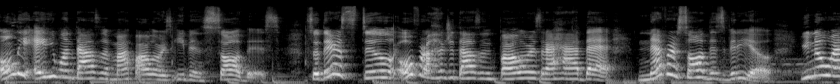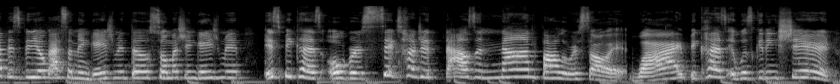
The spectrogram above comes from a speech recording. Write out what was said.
only 81,000 of my followers even saw this. So there's still over 100,000 followers that I have that never saw this video. You know why this video got some engagement though? So much engagement? It's because over 600,000 non-followers saw it. Why? Because it was getting shared,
